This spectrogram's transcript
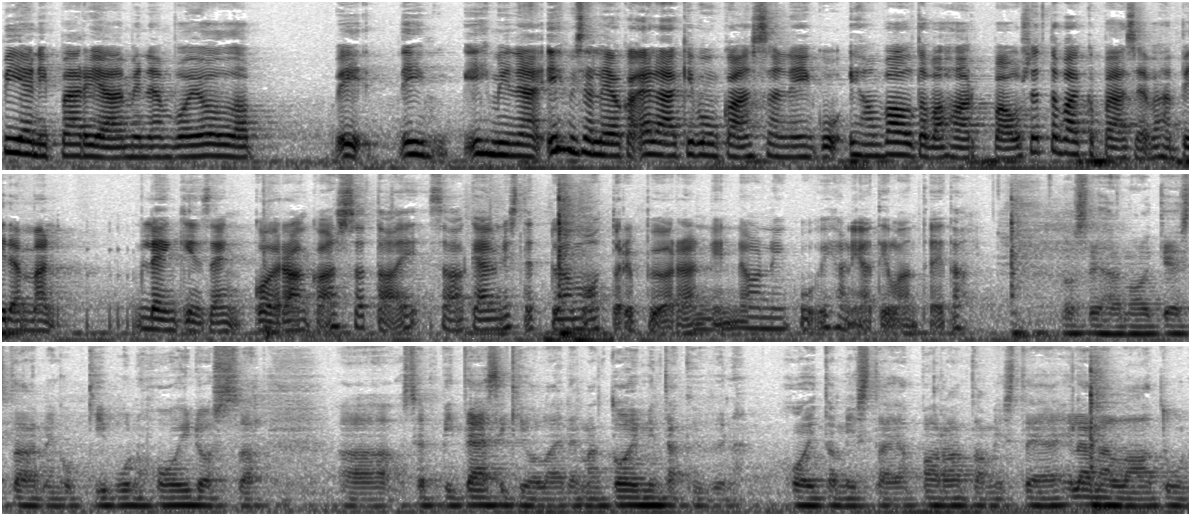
pieni pärjääminen voi olla ihminen, ihmiselle, joka elää kivun kanssa, niin kuin ihan valtava harppaus, että vaikka pääsee vähän pidemmän lenkin sen koiran kanssa tai saa käynnistettyä moottoripyörän, niin ne on niin kuin ihania tilanteita. No sehän oikeastaan niin kuin kivun hoidossa sen pitäisikin olla enemmän toimintakyvyn hoitamista ja parantamista ja elämänlaatuun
